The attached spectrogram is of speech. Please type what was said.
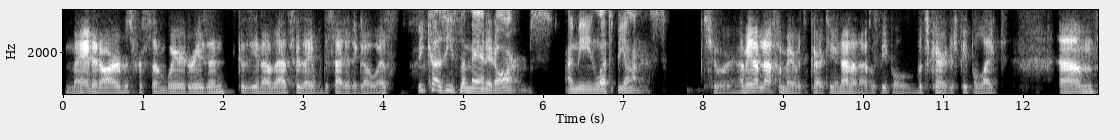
man at arms for some weird reason because you know that's who they decided to go with because he's the man at arms i mean let's be honest Sure. I mean, I'm not familiar with the cartoon. I don't know who people, which characters people liked. Um,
